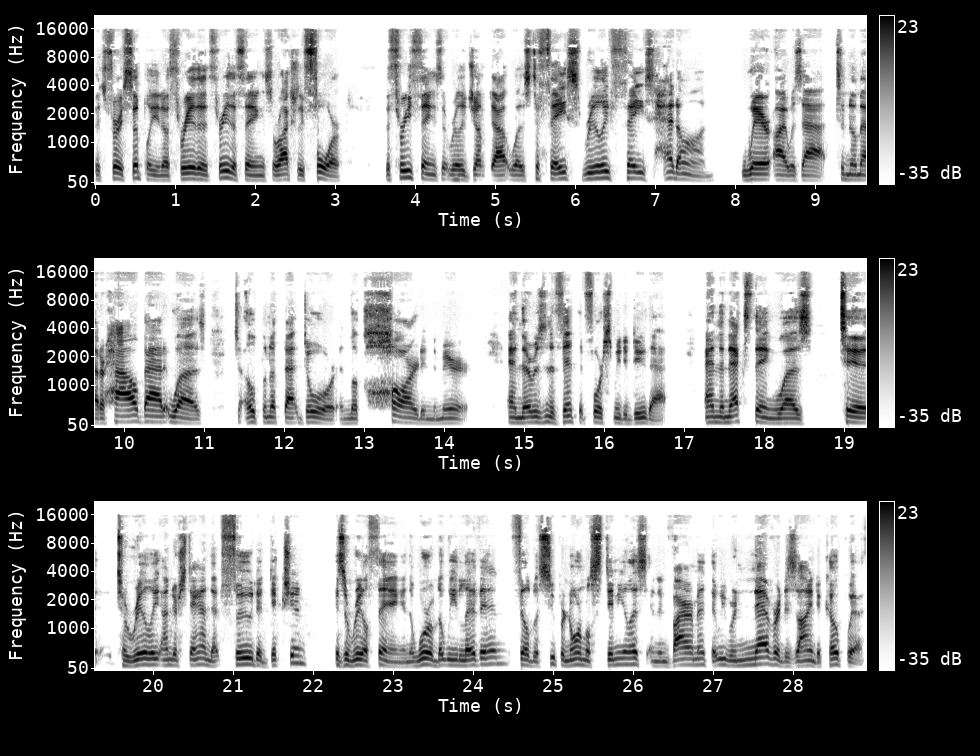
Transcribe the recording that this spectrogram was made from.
it's very simple. You know, three of the three of the things, or actually four. The three things that really jumped out was to face, really face head on where I was at. To no matter how bad it was, to open up that door and look hard in the mirror. And there was an event that forced me to do that. And the next thing was to to really understand that food addiction is a real thing in the world that we live in, filled with supernormal stimulus and environment that we were never designed to cope with,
